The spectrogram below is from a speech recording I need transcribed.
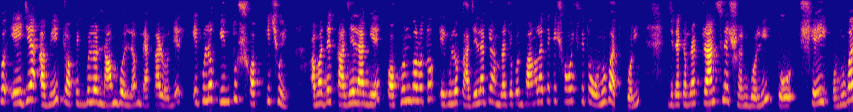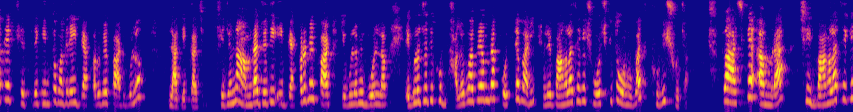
তো এই যে আমি টপিকগুলোর নাম বললাম ব্যাকরণের, এগুলো কিন্তু সবকিছুই আমাদের কাজে লাগে। কখন বলতো? এগুলো কাজে লাগে আমরা যখন বাংলা থেকে সংস্কৃত অনুবাদ করি, যেটাকে আমরা ট্রান্সলেশন বলি, তো সেই অনুবাদের ক্ষেত্রে কিন্তু আমাদের এই ব্যাকরণের পাঠগুলো লাগে কাজে। সেজন্য আমরা যদি এই ব্যাকরণের পাঠ যেগুলো আমি বললাম, এগুলো যদি খুব ভালোভাবে আমরা করতে পারি, তাহলে বাংলা থেকে সংস্কৃত অনুবাদ খুবই সোজা। তো আজকে আমরা সেই বাংলা থেকে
